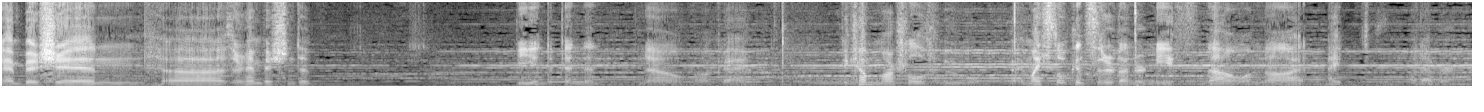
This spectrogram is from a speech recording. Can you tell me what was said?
Ambition. Uh, is there an ambition to be independent? No. Okay. Become Marshal of who? Am I still considered underneath? No, I'm not. I... whatever.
